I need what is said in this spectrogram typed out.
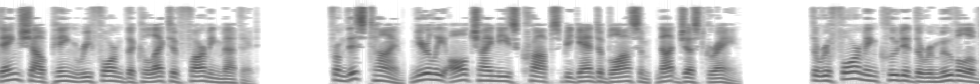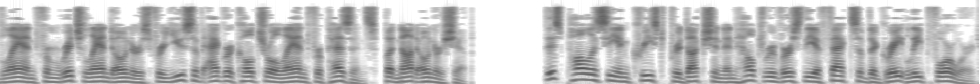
Deng Xiaoping reformed the collective farming method. From this time, nearly all Chinese crops began to blossom, not just grain. The reform included the removal of land from rich land owners for use of agricultural land for peasants, but not ownership. This policy increased production and helped reverse the effects of the Great Leap Forward.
